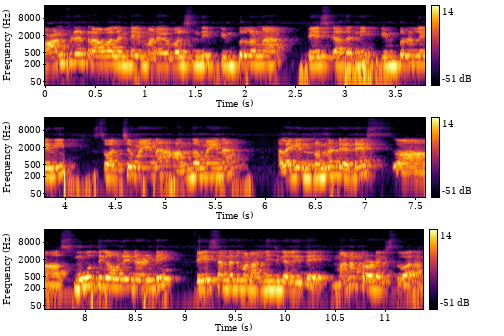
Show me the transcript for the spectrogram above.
కాన్ఫిడెంట్ రావాలంటే మనం ఇవ్వాల్సింది పింపుల్ ఉన్న ఫేస్ కాదండి. పింపుల్ లేని స్వచ్ఛమైన అందమైన అలాగే నున్నట్టు అంటే స్మూత్గా ఉండేటువంటి ఫేస్ అనేది మనం అందించగలిగితే మన ప్రొడక్ట్స్ ద్వారా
